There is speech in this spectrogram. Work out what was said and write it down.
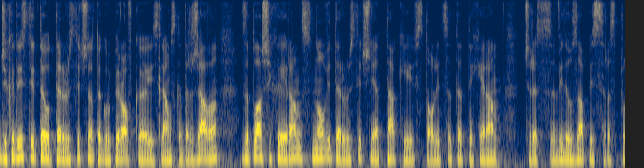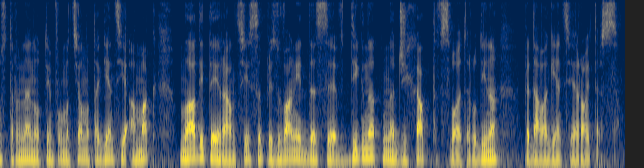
Джихадистите от терористичната групировка Ислямска държава заплашиха Иран с нови терористични атаки в столицата Техеран. Чрез видеозапис, разпространен от информационната агенция АМАК, младите иранци са призовани да се вдигнат на джихад в своята родина, предава агенция Reuters.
